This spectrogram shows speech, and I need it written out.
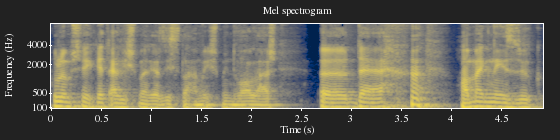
különbségeket elismeri az iszlám is, mint vallás, de ha megnézzük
